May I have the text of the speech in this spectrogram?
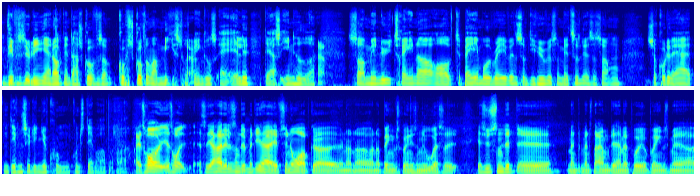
den defensive linje er nok den, der har skuffet, sig, skuffet mig mest hos ja. Bengals af alle deres enheder. Ja. Så med en ny træner og tilbage mod Ravens, som de hyggede sig med tidligere i sæsonen, så kunne det være, at den defensive linje kunne, kunne steppe op. Og, Og jeg tror, jeg tror, altså jeg har det lidt sådan lidt med de her FC Nord opgør, øh, når, når, når Bengals går ind i sådan en uge. Altså, jeg synes sådan lidt, øh, man, man snakker om det her med på, på engelsk med at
